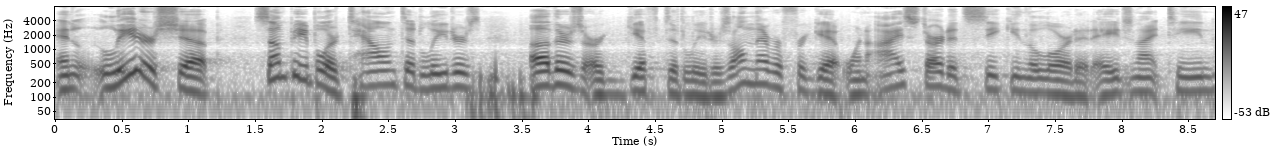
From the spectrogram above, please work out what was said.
and leadership some people are talented leaders, others are gifted leaders. I'll never forget when I started seeking the Lord at age 19,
